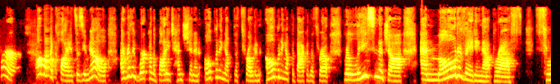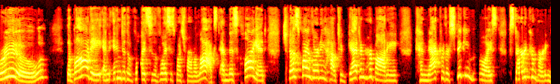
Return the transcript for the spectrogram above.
her, all my clients, as you know, I really work on the body tension and opening up the throat and opening up the back of the throat, releasing the jaw and motivating that breath through the body and into the voice so the voice is much more relaxed and this client just by learning how to get in her body connect with her speaking voice started converting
